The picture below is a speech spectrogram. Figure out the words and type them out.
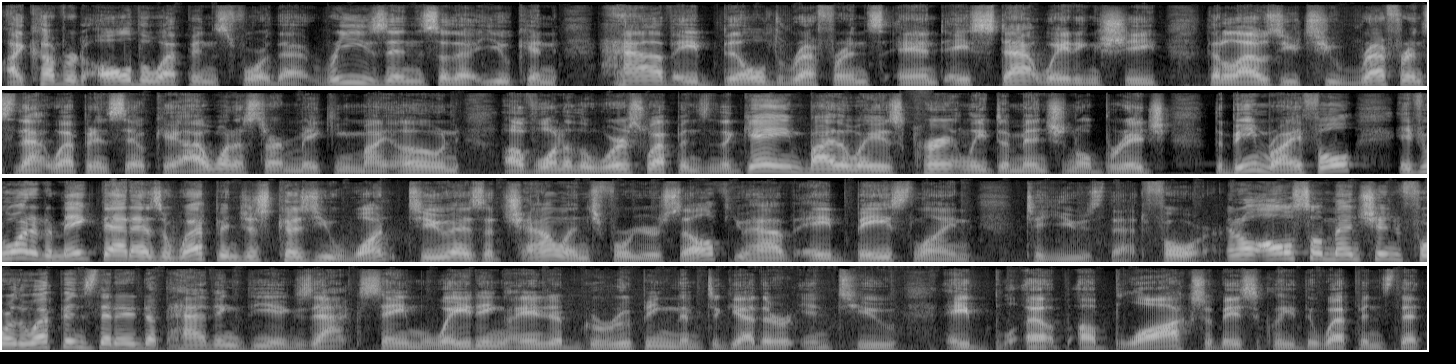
I covered all the weapons for that reason so that you can have a build reference and a stat weighting sheet that allows you to reference that weapon and say, okay, I want to start making my own of one of the worst weapons in the game, by the way, is currently Dimensional Bridge, the beam rifle. If you wanted to make that as a weapon just because you want to as a challenge for yourself, you have a baseline to use that for. And I'll also mention for the weapons that end up having the exact same weighting, I ended up grouping them together into a, a, uh, a block. So basically the weapons that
